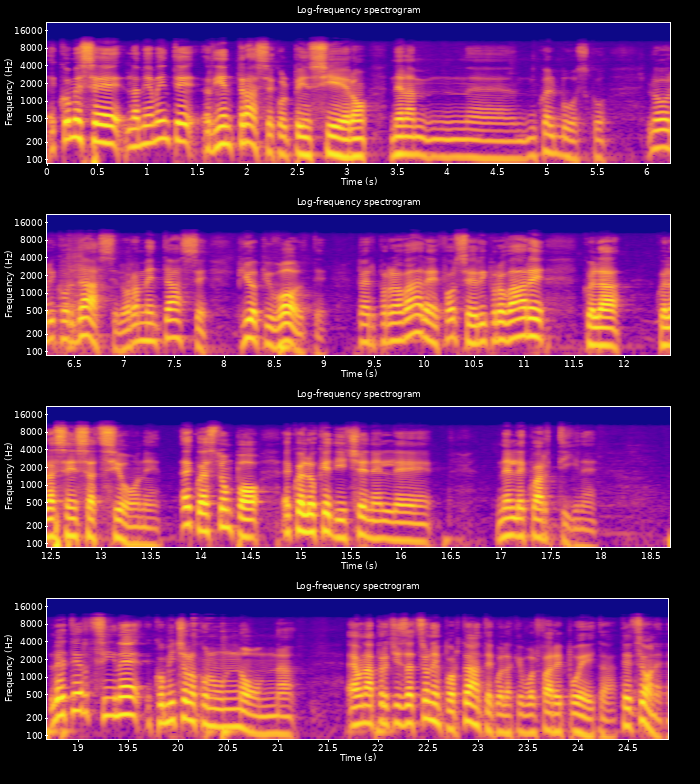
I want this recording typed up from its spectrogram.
È come se la mia mente rientrasse col pensiero nella, in quel bosco, lo ricordasse, lo rammentasse più e più volte, per provare, forse riprovare quella, quella sensazione. E questo un po' è quello che dice nelle, nelle quartine. Le terzine cominciano con un non, è una precisazione importante quella che vuol fare il poeta. Attenzione,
